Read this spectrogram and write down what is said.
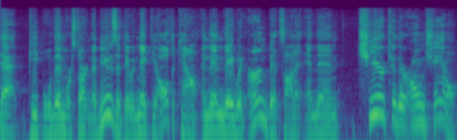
that people then were starting to abuse it. They would make the alt account and then they would earn bits on it and then cheer to their own channel,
